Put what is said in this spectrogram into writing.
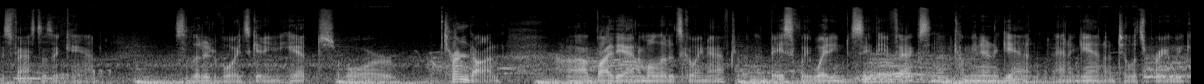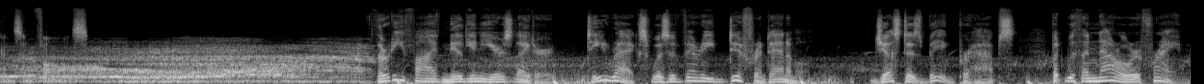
as fast as it can so that it avoids getting hit or turned on uh, by the animal that it's going after, and then basically waiting to see the effects and then coming in again and again until its prey weakens and falls. 35 million years later, T. rex was a very different animal. Just as big, perhaps, but with a narrower frame,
